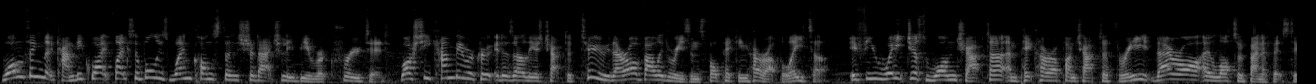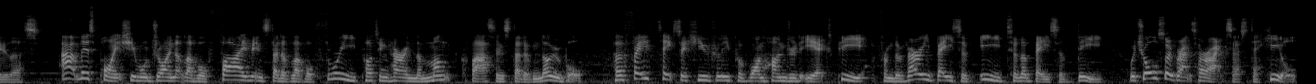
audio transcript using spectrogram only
One thing that can be quite flexible is when Constance should actually be recruited. While she can be recruited as early as chapter 2, there are valid reasons for picking her up later. If you wait just one chapter and pick her up on chapter 3, there are a lot of benefits to this. At this point, she will join at level 5 instead of level 3, putting her in the monk class instead of noble. Her faith takes a huge leap of 100 EXP from the very base of E to the base of D, which also grants her access to heal.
